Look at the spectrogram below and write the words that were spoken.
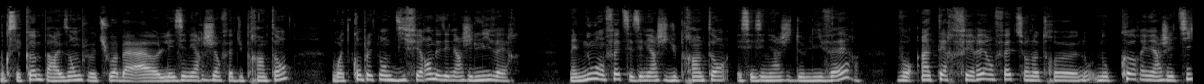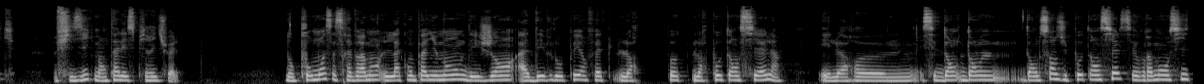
Donc c'est comme par exemple, tu vois, bah, les énergies en fait du printemps vont être complètement différentes des énergies de l'hiver. Mais nous, en fait, ces énergies du printemps et ces énergies de l'hiver, vont interférer en fait sur notre, nos, corps énergétiques, physiques, mental et spirituels. Donc pour moi, ça serait vraiment l'accompagnement des gens à développer en fait leur, leur potentiel et leur. Euh, c'est dans, dans, le, dans, le sens du potentiel, c'est vraiment aussi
